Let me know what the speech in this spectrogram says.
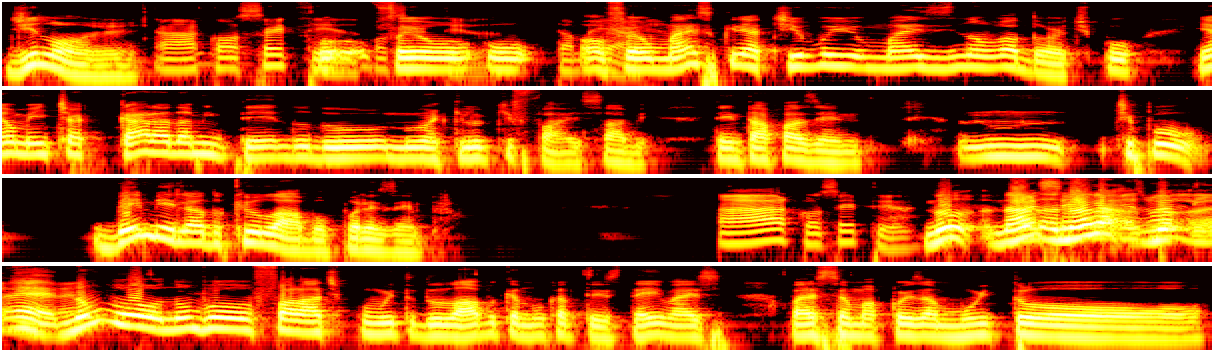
de longe. Ah, com certeza. Foi, com foi certeza. o, o foi o mais criativo e o mais inovador. Tipo, realmente a cara da Nintendo do, naquilo que faz, sabe? Tentar fazer. Hum, tipo, bem melhor do que o Labo, por exemplo. Ah, com certeza. Não, nada, nada, não, linha, é, né? não vou, não vou falar tipo muito do Labo que eu nunca testei, mas parece ser uma coisa muito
